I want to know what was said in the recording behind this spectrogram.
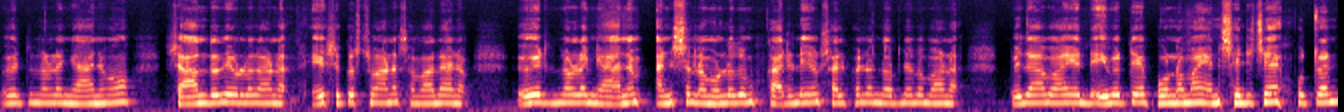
ഉയർത്തുന്നുള്ള ജ്ഞാനമോ ശാന്തതയുള്ളതാണ്. യേശുക്രിസ്തുവാണ് സമാധാനം. ഉയർന്നുള്ള ജ്ഞാനം അനുസരണമുള്ളതും കരുണയും സൽഫലം നിറഞ്ഞതുമാണ്. പിതാവായ ദൈവത്തെ പൂർണമായി അനുസരിച്ച് പുത്രൻ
